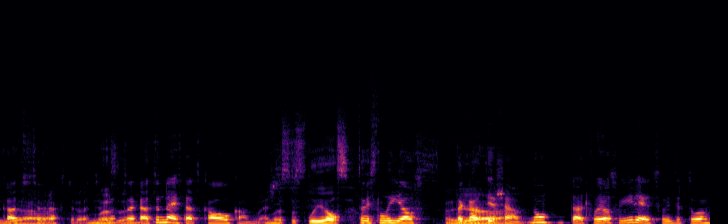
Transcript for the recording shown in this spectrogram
kā tu Jā, sev raksturot? Nu, tā kā tu neesi tāds kalkām vairs. es esmu liels. Tu esi liels. Tā kā Jā. tiešām nu, tāds liels vīrietis līdz ar to.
